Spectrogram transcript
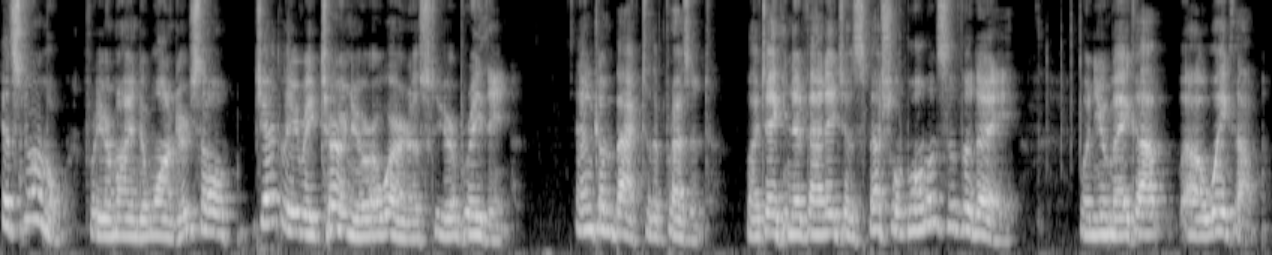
It's normal for your mind to wander, so gently return your awareness to your breathing and come back to the present by taking advantage of special moments of the day when you make up, uh, wake up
